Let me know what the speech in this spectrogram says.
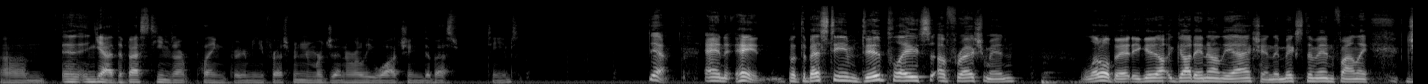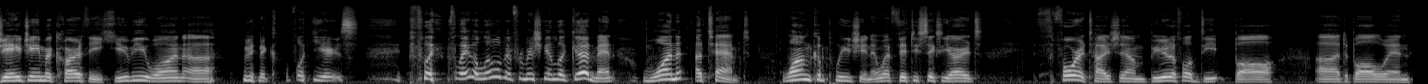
Um, and, and yeah, the best teams aren't playing very many freshmen, and we're generally watching the best teams. Yeah, and hey, but the best team did place a freshman a little bit. He get, got in on the action. They mixed him in finally. JJ McCarthy, QB one, uh, in a couple years, Play, played a little bit for Michigan. Looked good, man. One attempt, one completion, and went 56 yards for a touchdown. Beautiful deep ball uh, to Baldwin.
